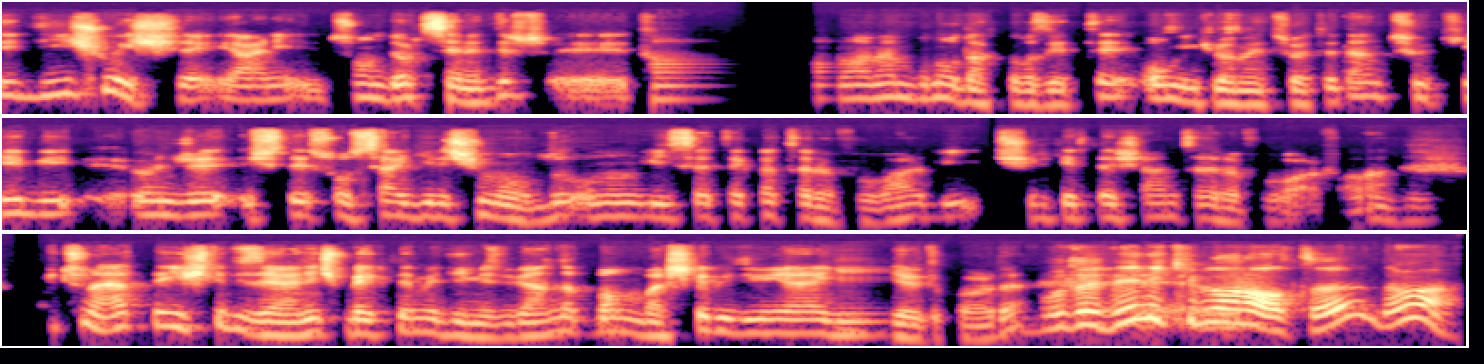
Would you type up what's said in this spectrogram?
Dediği şu işte yani son dört senedir e, tamamen buna odaklı vaziyette 10 bin kilometre öteden Türkiye bir önce işte sosyal girişim oldu. Onun bir STK tarafı var, bir şirketleşen tarafı var falan. Hı. Bütün hayat değişti bize yani hiç beklemediğimiz bir anda bambaşka bir dünyaya girdik orada. Bu dediğin 2016 değil mi?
